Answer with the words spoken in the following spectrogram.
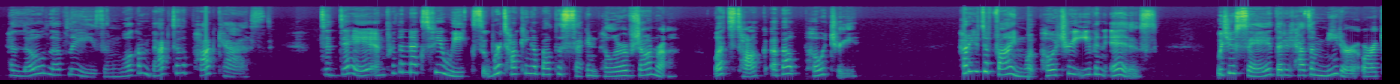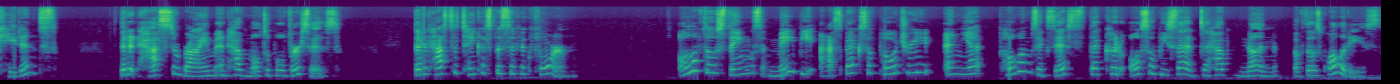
Hello, lovelies, and welcome back to the podcast. Today, and for the next few weeks, we're talking about the second pillar of genre. Let's talk about poetry. How do you define what poetry even is? Would you say that it has a meter or a cadence? That it has to rhyme and have multiple verses? That it has to take a specific form? All of those things may be aspects of poetry, and yet poems exist that could also be said to have none of those qualities.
